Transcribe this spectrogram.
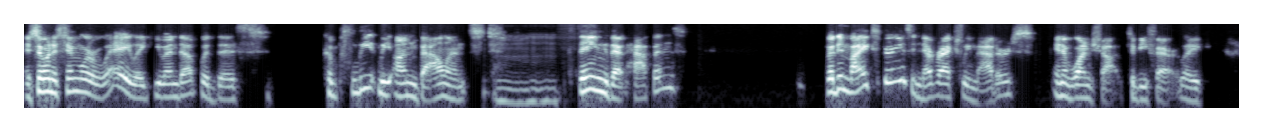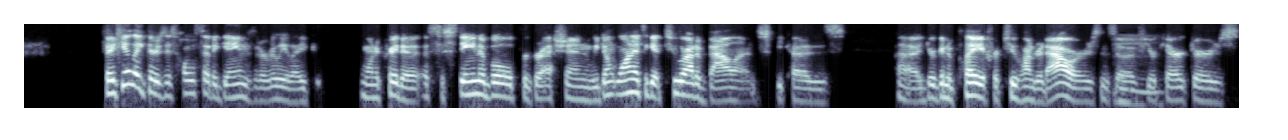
And so in a similar way like you end up with this completely unbalanced mm-hmm. thing that happens. But in my experience it never actually matters in a one shot to be fair. Like so i feel like there's this whole set of games that are really like want to create a, a sustainable progression. We don't want it to get too out of balance because uh, you're going to play for 200 hours and so mm. if your characters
